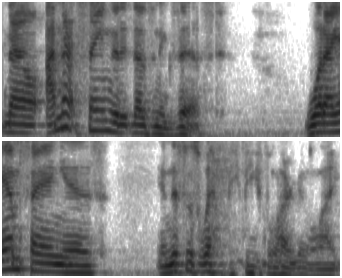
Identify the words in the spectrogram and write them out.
Now, I'm not saying that it doesn't exist. What I am saying is, and this is what people aren't going to like,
